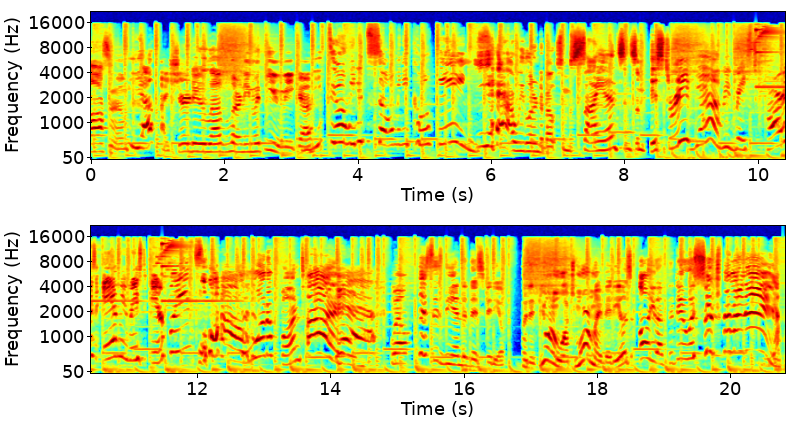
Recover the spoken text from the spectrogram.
Awesome. Yep. I sure do love learning with you, Meekah. Me too. We did so many cool things. Yeah, we learned about some science and some history. Yeah, we raced cars and we raced airplanes. Wow, what a fun time! Yeah. Well, this is the end of this video. But if you want to watch more of my videos, all you have to do is search for my name.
